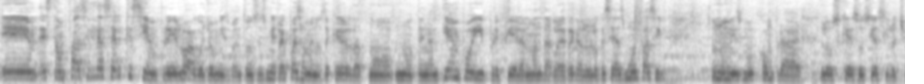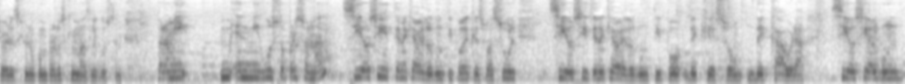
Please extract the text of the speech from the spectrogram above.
eh, es tan fácil de hacer que siempre lo hago yo misma. Entonces mi pues a menos de que de verdad no, no tengan tiempo y prefieran mandarla de regalo o lo que sea, es muy fácil uno mismo comprar los quesos y así lo chévere es que uno compra los que más le gustan. Para mí en mi gusto personal, sí o sí tiene que haber algún tipo de queso azul, sí o sí tiene que haber algún tipo de queso de cabra, sí o sí algún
